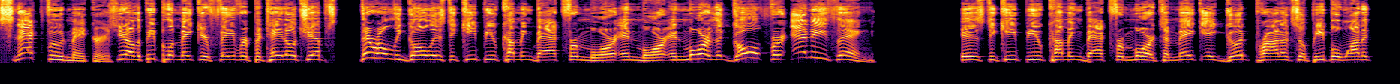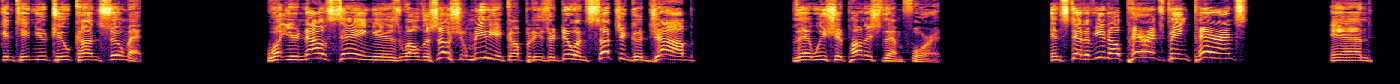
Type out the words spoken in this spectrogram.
Snack food makers, you know, the people that make your favorite potato chips, their only goal is to keep you coming back for more and more and more. The goal for anything is to keep you coming back for more, to make a good product so people want to continue to consume it. What you're now saying is, well, the social media companies are doing such a good job that we should punish them for it. Instead of, you know, parents being parents and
